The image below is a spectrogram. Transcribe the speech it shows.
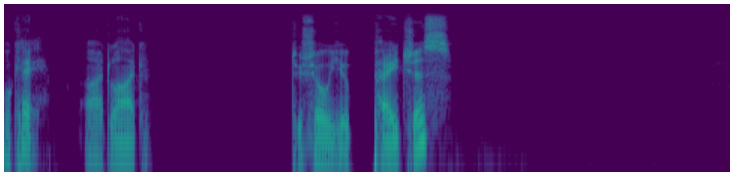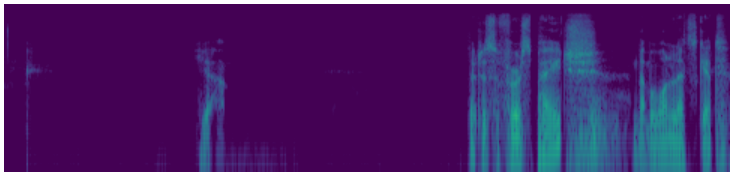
Okay, I'd like to show you pages. Yeah, that is the first page. Number one, let's get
